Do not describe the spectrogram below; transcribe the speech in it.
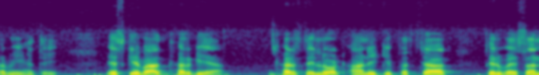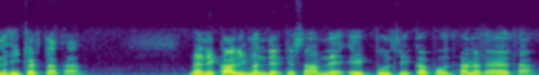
सभी हते इसके बाद घर गया। घर से लौट आने के पश्चात फिर वैसा नहीं करता था। मैंने काली मंदिर के सामने एक तुलसी का पौधा लगाया था।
